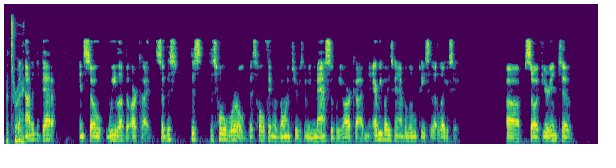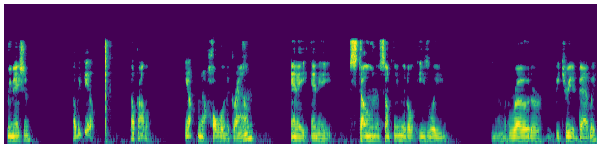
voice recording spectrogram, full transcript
That's but right. not in the data. And so we love to archive. So this this this whole world, this whole thing we're going through is going to be massively archived, and everybody's going to have a little piece of that legacy. Uh, so if you're into cremation, no big deal, no problem. You know, you know, a hole in the ground and a and a stone of something that'll easily you know, erode or be treated badly.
